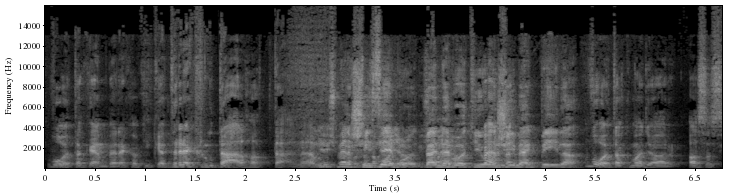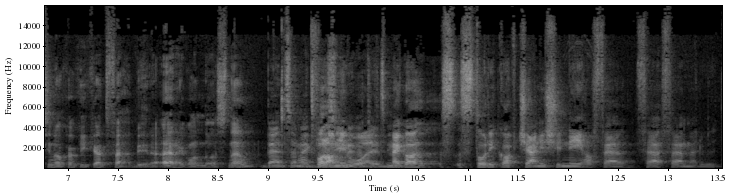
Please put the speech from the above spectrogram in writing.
Voltak emberek, akiket rekrutálhattál, nem? És benne És izé volt, benne magyarok. volt Józsi, Benne. meg Béla. Voltak magyar asszaszinok, akiket felbérel. Erre gondolsz, nem? Bence meg Meg valami meg volt, meg a sz- sztori kapcsán is így néha fel, fel felmerült.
